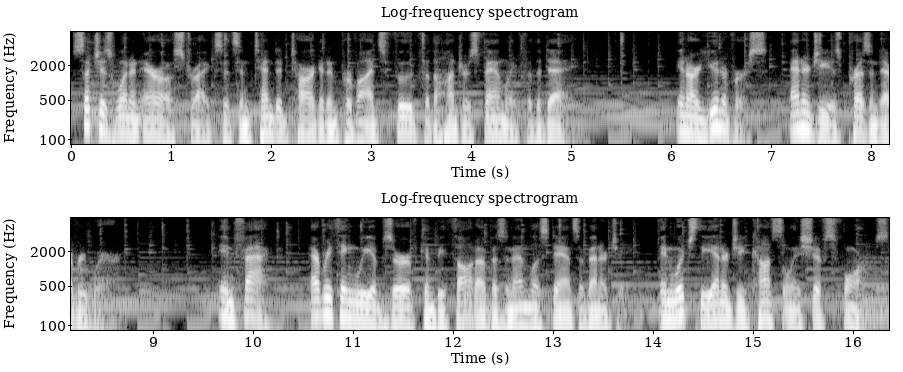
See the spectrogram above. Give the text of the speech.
such as when an arrow strikes its intended target and provides food for the hunter's family for the day. In our universe, energy is present everywhere. In fact, everything we observe can be thought of as an endless dance of energy, in which the energy constantly shifts forms.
